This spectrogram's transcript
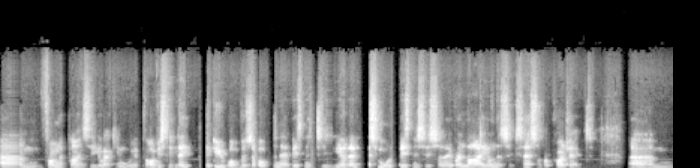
um, from the clients that you're working with. Obviously, they, they do want results in their businesses. You know, they're small businesses, so they rely on the success of a project um,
